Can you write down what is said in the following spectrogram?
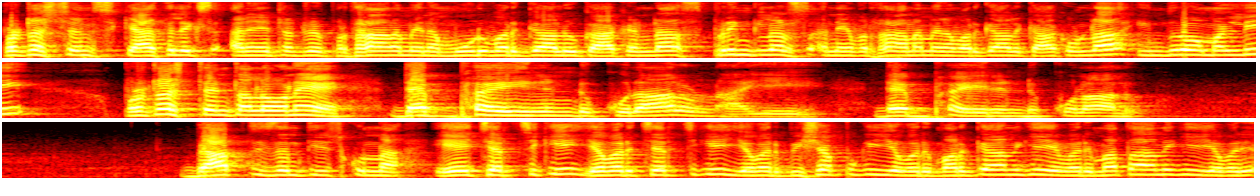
ప్రొటెస్టెంట్స్ క్యాథలిక్స్ అనేటటువంటి ప్రధానమైన మూడు వర్గాలు కాకుండా స్ప్రింక్లర్స్ అనే ప్రధానమైన వర్గాలు కాకుండా ఇందులో మళ్ళీ ప్రొటెస్టెంట్లలోనే డెబ్భై రెండు కులాలు ఉన్నాయి డెబ్భై రెండు కులాలు. బ్యాప్తిజం తీసుకున్న ఏ చర్చికి ఎవరి చర్చికి ఎవరి బిషప్కి ఎవరి మార్గానికి ఎవరి మతానికి ఎవరి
